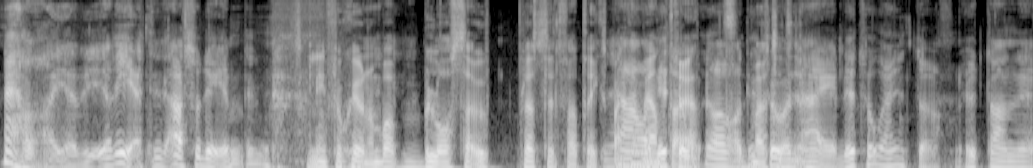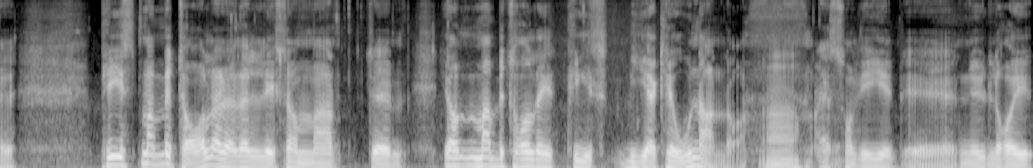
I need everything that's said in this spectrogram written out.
Nej, jag, jag vet inte. Alltså det... Skulle inflationen bara blåsa upp plötsligt för att Riksbanken ja, väntar ett ja, det tror, till? Nej, det tror jag inte. Utan eh, priset man betalar är väl liksom att eh, ja, man betalar ett pris via kronan då. Mm. Eftersom vi, eh, nu la ju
